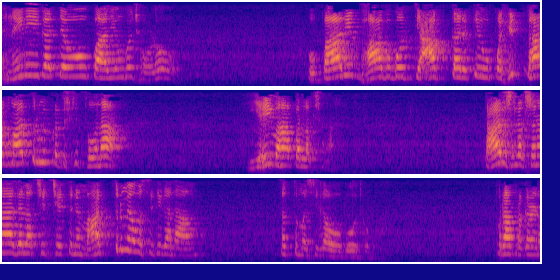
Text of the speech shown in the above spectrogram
नहीं नहीं कहते वो उपाधियों को छोड़ो। उपाधि भाग को त्याग करके उपहित भाग मात्र में प्रतिष्ठित होना, यही वहाँ पर लक्षण है। तारस लक्षण से लक्षित चैतन्य मात्र में अवस्थिति का नाम तत्वमसी का अवबोध होगा। पूरा प्रकरण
